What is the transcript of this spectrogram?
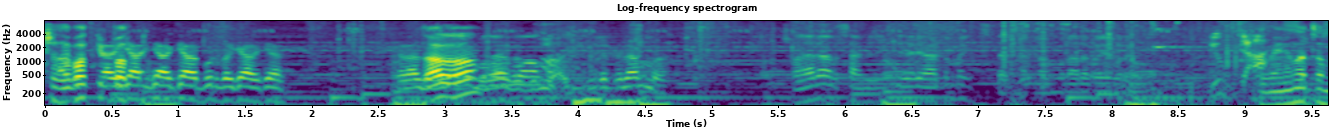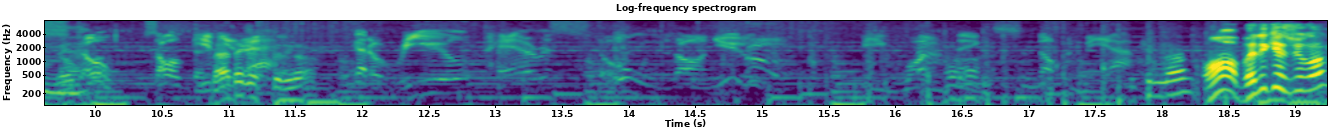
Çatapat gibi Gel gel pat. gel gel burada gel gel. Herhalde Nerede burada, lan? bu Nerede? Allah Bunun Allah. içinde falan mı? Soner abi sen bizimkilere yardıma git istersen. Ben bunu arabaya bırakayım. Bu benim atım ya. Nerede gösteriyor? Bu kim lan? Aa beni kesiyor lan.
